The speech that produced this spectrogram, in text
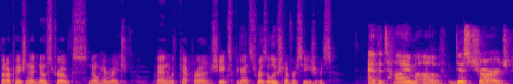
But our patient had no strokes, no hemorrhage, and with Keppra, she experienced resolution of her seizures. At the time of discharge,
